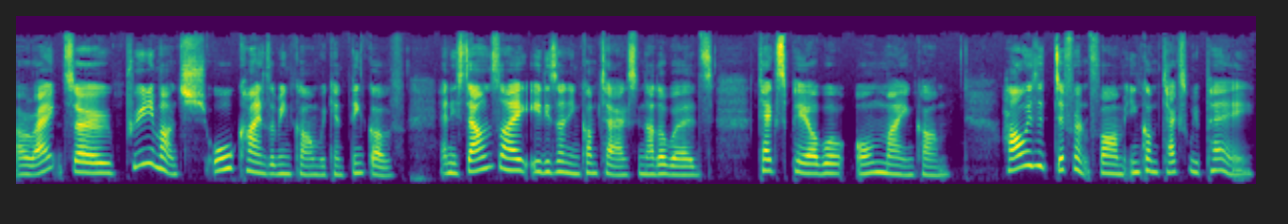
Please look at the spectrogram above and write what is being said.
All right, so pretty much all kinds of income we can think of. And it sounds like it is an income tax, in other words, tax payable on my income. How is it different from income tax we pay?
